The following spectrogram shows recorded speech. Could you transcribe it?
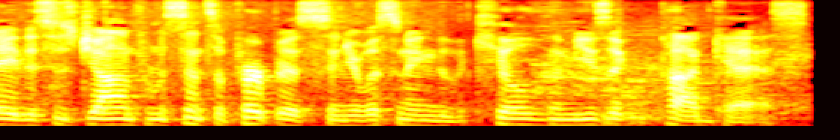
Hey, this is John from A Sense of Purpose, and you're listening to the Kill the Music podcast.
